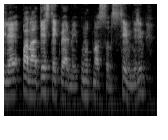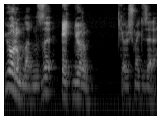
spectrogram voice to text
ile bana destek vermeyi unutmazsanız sevinirim. Yorumlarınızı bekliyorum. Görüşmek üzere.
